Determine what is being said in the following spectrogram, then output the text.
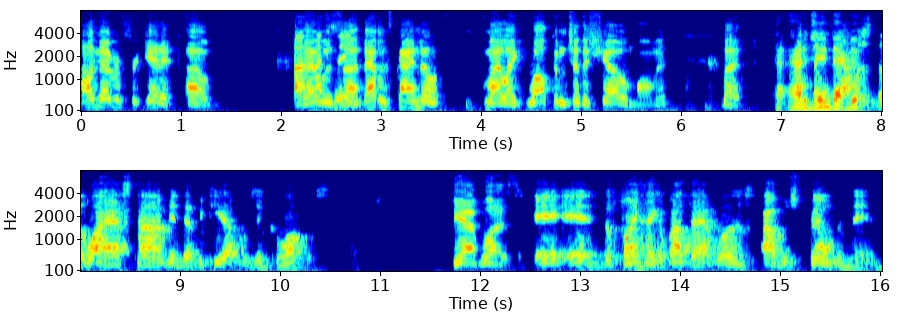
I'll never forget it. Um, that was uh, that was kind of my like welcome to the show moment. But how did you end up? That was the last time NWTF was in Columbus. Yeah, it was. And, and the funny thing about that was I was filming then,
